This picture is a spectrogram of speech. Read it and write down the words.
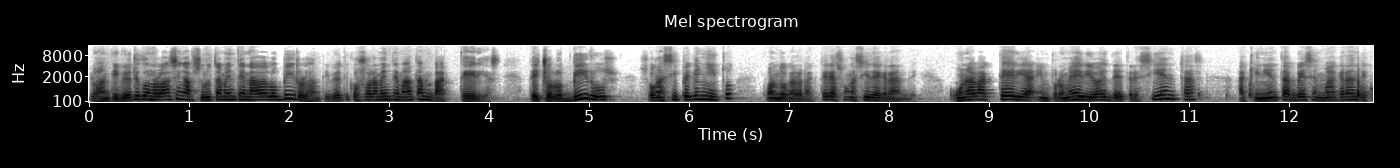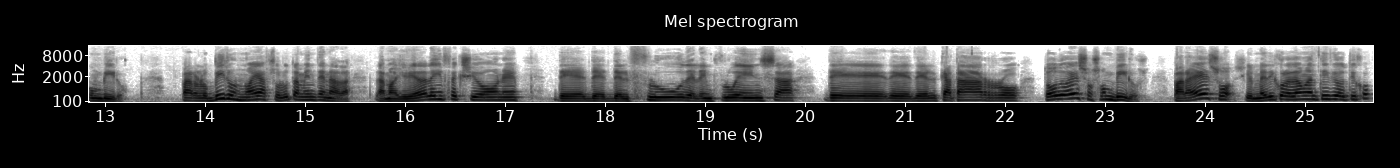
Los antibióticos no le hacen absolutamente nada a los virus, los antibióticos solamente matan bacterias. De hecho, los virus son así pequeñitos cuando las bacterias son así de grandes. Una bacteria en promedio es de 300 a 500 veces más grande que un virus. Para los virus no hay absolutamente nada. La mayoría de las infecciones, del flu, de la influenza, del catarro, todo eso son virus. Para eso, si el médico le da un antibiótico,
